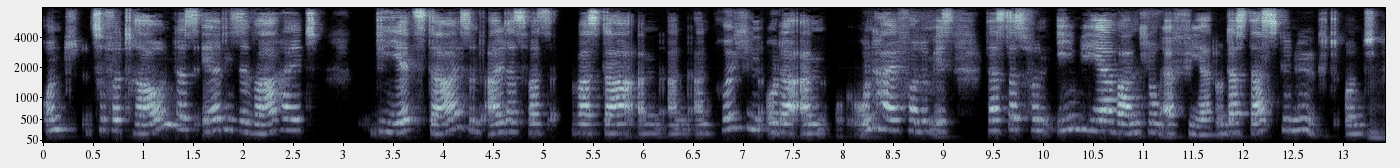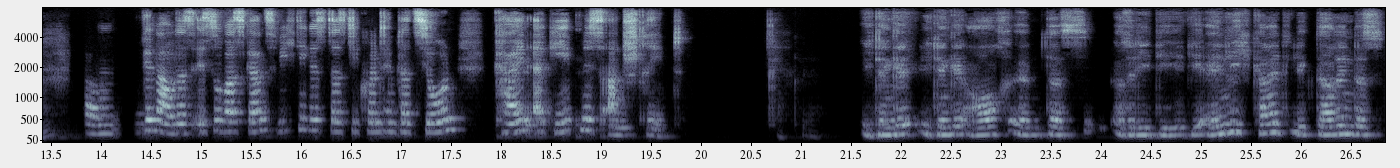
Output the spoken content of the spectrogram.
und zu vertrauen, dass er diese Wahrheit, die jetzt da ist und all das, was, was da an, an, an Brüchen oder an Unheilvollem ist, dass das von ihm her Wandlung erfährt und dass das genügt. Und mhm. ähm, genau, das ist so was ganz Wichtiges, dass die Kontemplation kein Ergebnis anstrebt. Ich denke, ich denke auch, ähm, dass also die, die, die Ähnlichkeit liegt darin, dass,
